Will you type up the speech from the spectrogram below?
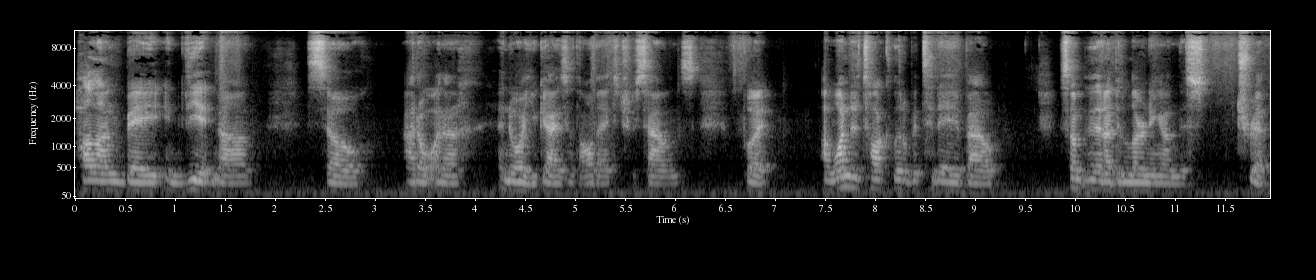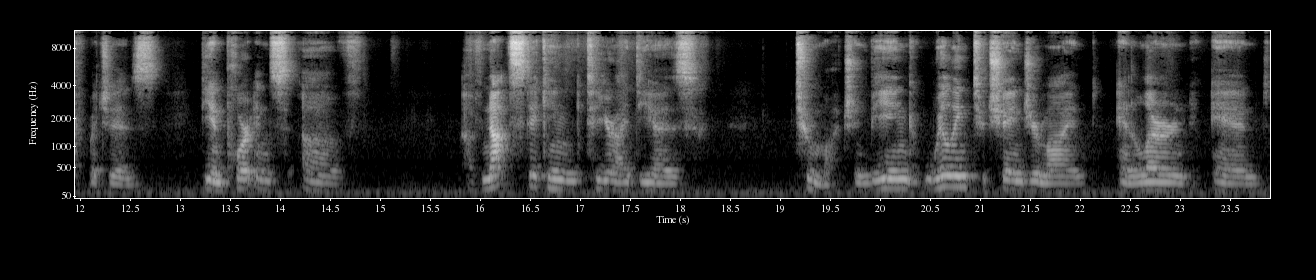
Ha Long Bay in Vietnam. So I don't want to annoy you guys with all the extra sounds. But I wanted to talk a little bit today about something that I've been learning on this trip, which is the importance of, of not sticking to your ideas too much and being willing to change your mind and learn and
